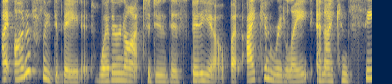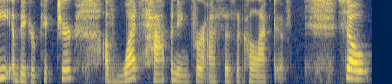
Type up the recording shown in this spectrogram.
I honestly debated whether or not to do this video, but I can relate and I can see a bigger picture of what's happening for us as a collective. So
